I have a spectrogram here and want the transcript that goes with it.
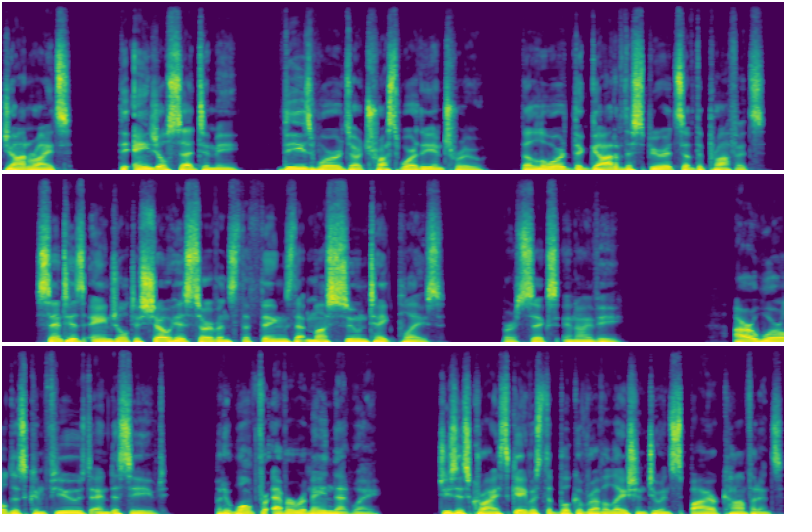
John writes, The angel said to me, These words are trustworthy and true. The Lord, the God of the spirits of the prophets, sent his angel to show his servants the things that must soon take place. Verse 6 NIV. Our world is confused and deceived but it won't forever remain that way. Jesus Christ gave us the book of Revelation to inspire confidence,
